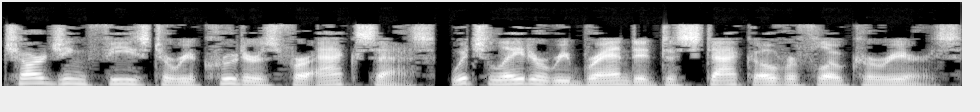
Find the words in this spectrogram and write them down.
charging fees to recruiters for access, which later rebranded to Stack Overflow Careers.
